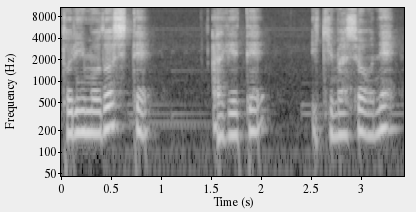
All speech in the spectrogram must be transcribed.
取り戻してあげていきましょうね。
